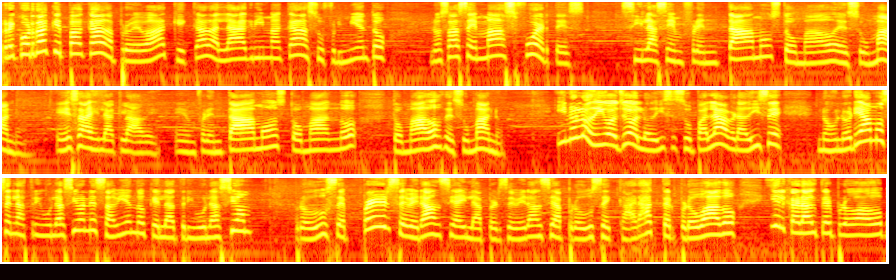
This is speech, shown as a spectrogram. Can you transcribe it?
Recordá que cada prueba, que cada lágrima, cada sufrimiento nos hace más fuertes si las enfrentamos tomado de su mano. Esa es la clave. Enfrentamos tomando, tomados de su mano. Y no lo digo yo, lo dice su palabra. Dice, nos gloriamos en las tribulaciones sabiendo que la tribulación produce perseverancia y la perseverancia produce carácter probado y el carácter probado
